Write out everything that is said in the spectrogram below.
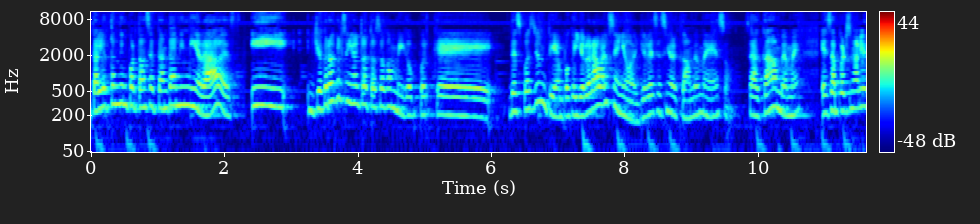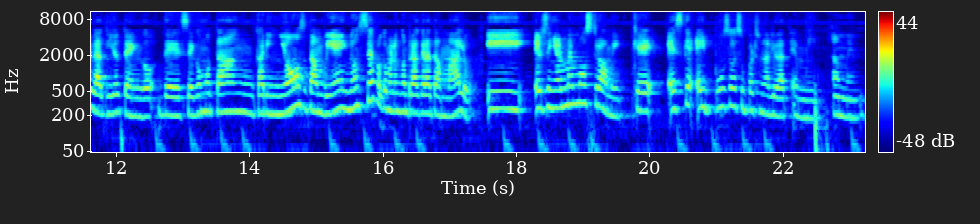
darle tanta importancia a tantas nimiedades. Y yo creo que el Señor trató eso conmigo porque después de un tiempo que yo le oraba al Señor, yo le decía, Señor, cámbiame eso. O sea, cámbiame esa personalidad que yo tengo de ser como tan cariñoso también. No sé por qué me lo encontraba que era tan malo. Y el Señor me mostró a mí que es que Él puso su personalidad en mí. Amén.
